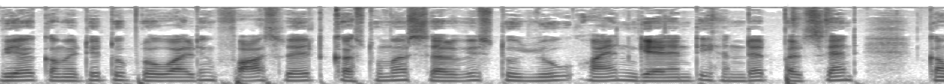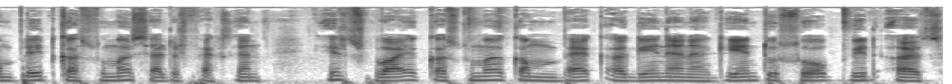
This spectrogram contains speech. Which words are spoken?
We are committed to providing fast rate customer service to you and guarantee 100% complete customer satisfaction. It's why customers come back again and again to shop with us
